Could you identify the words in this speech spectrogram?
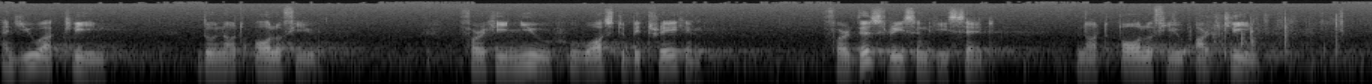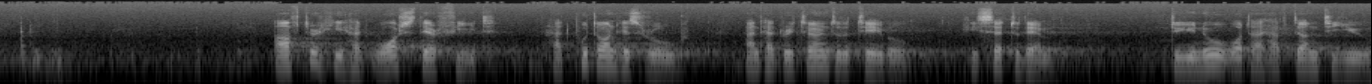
And you are clean, though not all of you. For he knew who was to betray him. For this reason he said, Not all of you are clean. After he had washed their feet, had put on his robe, and had returned to the table, he said to them, Do you know what I have done to you?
